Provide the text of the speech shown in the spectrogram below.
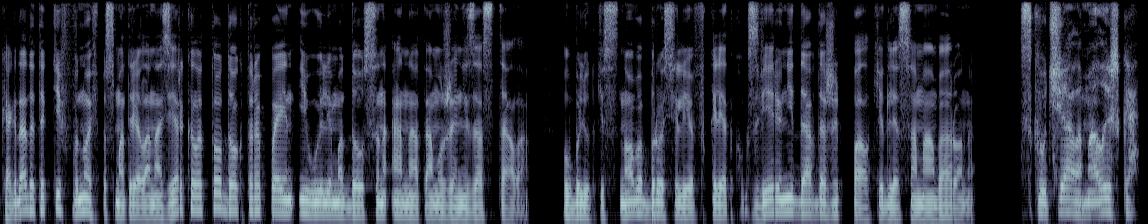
Когда детектив вновь посмотрела на зеркало, то доктора Пейн и Уильяма Доусона она там уже не застала. Ублюдки снова бросили ее в клетку к зверю, не дав даже палки для самообороны. «Скучала, малышка?»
